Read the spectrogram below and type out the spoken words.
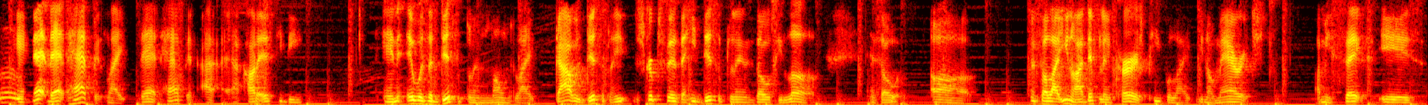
Mm. and that that happened. Like that happened. I i caught an std and it was a discipline moment. Like god was disciplined. He, the scripture says that he disciplines those he loves. And so uh and so like you know i definitely encourage people like you know marriage i mean sex is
